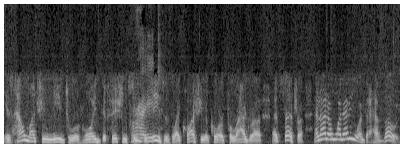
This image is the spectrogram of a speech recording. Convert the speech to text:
is how much you need to avoid deficiency right. diseases like kwashiorkor, pellagra, etc. And I don't want anyone to have those.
